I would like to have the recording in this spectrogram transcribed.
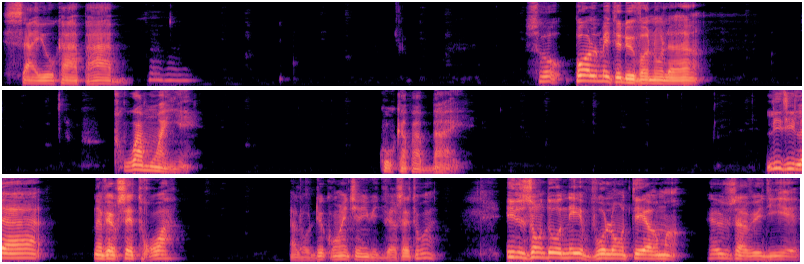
sa yo kapab. Mhm. So, Paul mette devant nous là trois moyens qu'on capable bay. Il dit là, dans verset 3, alors 2 Corinthiens 8, verset 3, ils ont donné volontairement. Qu'est-ce que ça veut dire?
